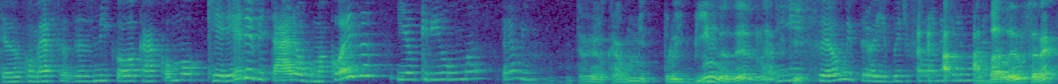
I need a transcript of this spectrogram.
Então eu começo às vezes me colocar como querer evitar alguma coisa e eu crio uma para mim. Então eu acabo me proibindo às vezes, né? Porque Isso, eu me proíbo de falar naquele momento. A balança, né?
